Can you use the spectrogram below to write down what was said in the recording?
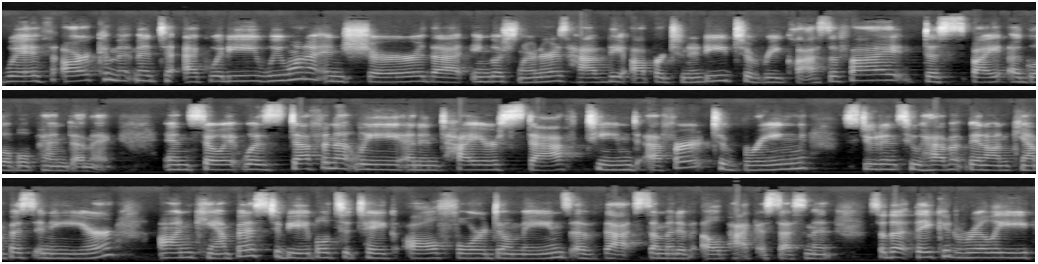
with our commitment to equity, we want to ensure that English learners have the opportunity to reclassify despite a global pandemic. And so it was definitely an entire staff teamed effort to bring students who haven't been on campus in a year on campus to be able to take all four domains of that summative ELPAC assessment so that they could really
